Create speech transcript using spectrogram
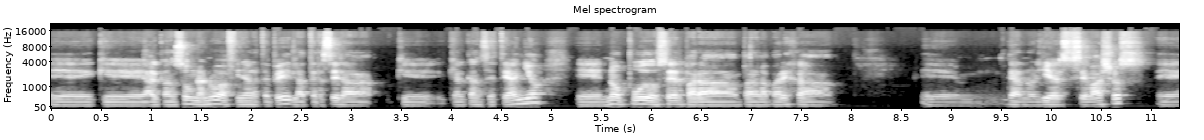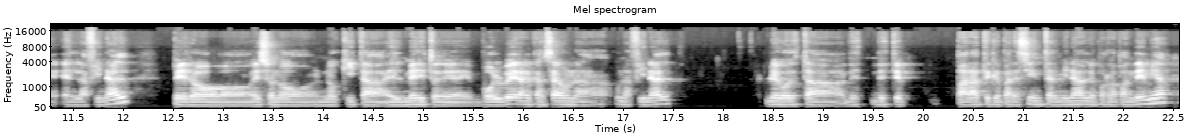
eh, que alcanzó una nueva final ATP, la tercera que, que alcanza este año. no pudo ser para, la pareja Garnolier-Ceballos en la final, pero eso no, quita el mérito de volver a alcanzar una, una final luego de, esta, de, este parate que parecía interminable por la pandemia.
